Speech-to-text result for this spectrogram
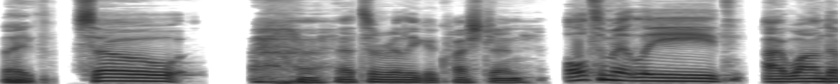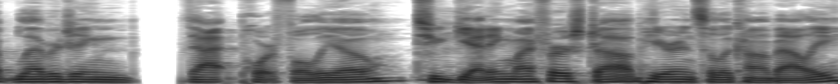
Like, So that's a really good question. Ultimately, I wound up leveraging that portfolio to getting my first job here in Silicon Valley.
